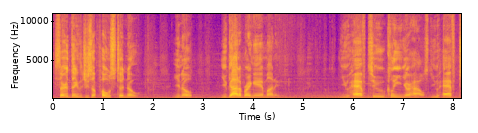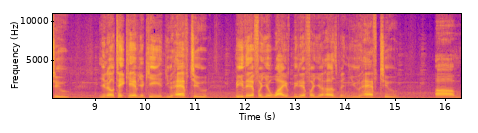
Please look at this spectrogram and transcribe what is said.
certain things that you're supposed to know. You know, you got to bring in money. You have to clean your house. You have to, you know, take care of your kids. You have to be there for your wife. Be there for your husband. You have to um,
